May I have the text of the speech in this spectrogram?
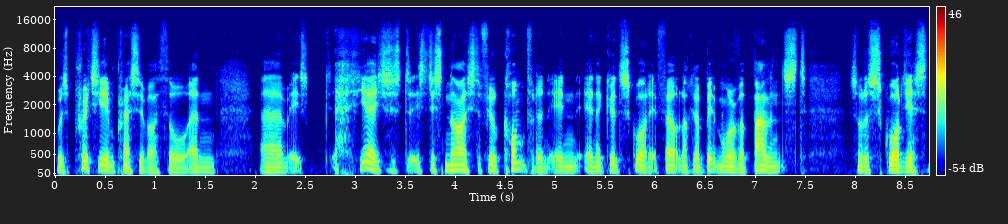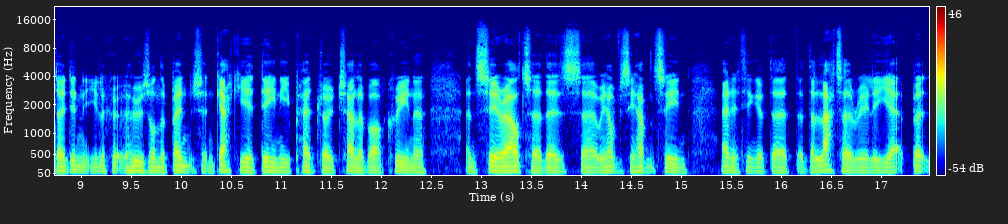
was pretty impressive, I thought. And um, it's yeah, it's just it's just nice to feel confident in, in a good squad. It felt like a bit more of a balanced sort of squad yesterday, didn't it? You look at who's on the bench and Ngakia, Deeney, Pedro, Chalobah, Quina, and Sierralta. There's uh, we obviously haven't seen anything of the, the the latter really yet, but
